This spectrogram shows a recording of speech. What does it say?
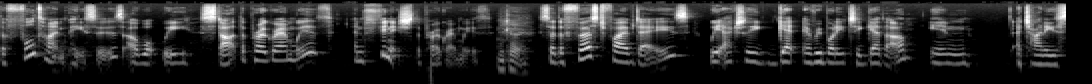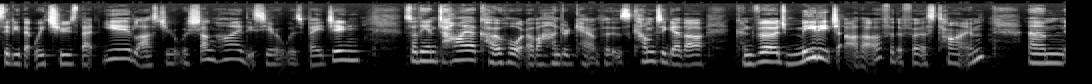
The full time pieces are what we start the program with and finish the program with. Okay. So the first five days, we actually get everybody together in a Chinese city that we choose that year. Last year it was Shanghai, this year it was Beijing. So the entire cohort of 100 campers come together, converge, meet each other for the first time, um,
